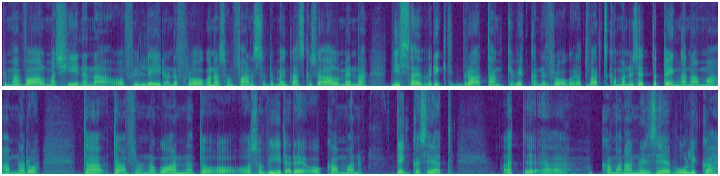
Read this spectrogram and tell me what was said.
de här valmaskinerna och fyllde i de där frågorna som fanns. Och de är ganska så allmänna. Vissa är riktigt bra tankeväckande frågor. Att vart ska man nu sätta pengarna om man hamnar och tar, tar från något annat och, och, och, så vidare. Och kan man tänka sig att, att äh, kan man använda sig av olika,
